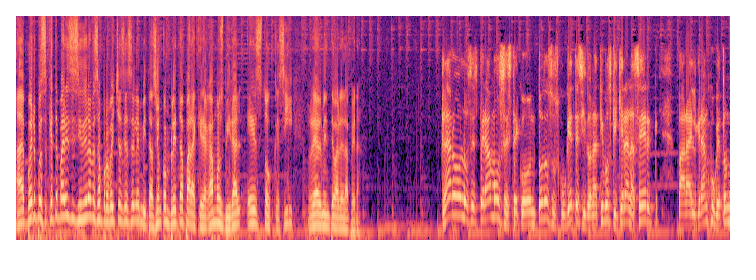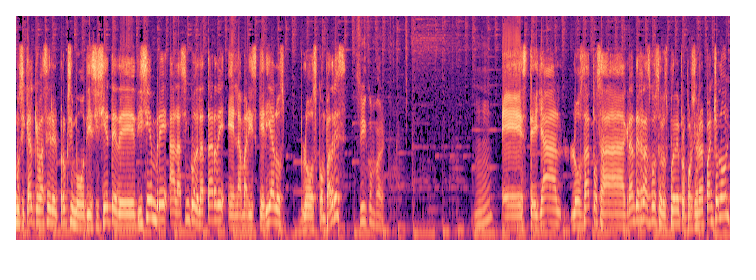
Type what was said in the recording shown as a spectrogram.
Ah, bueno, pues, ¿qué te parece si de una vez aprovechas y haces la invitación completa para que hagamos viral esto que sí realmente vale la pena? Claro, los esperamos este con todos sus juguetes y donativos que quieran hacer para el gran juguetón musical que va a ser el próximo 17 de diciembre a las 5 de la tarde en la marisquería Los, los Compadres. Sí, compadre. Este, ya los datos a grandes rasgos se los puede proporcionar Pancholón.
